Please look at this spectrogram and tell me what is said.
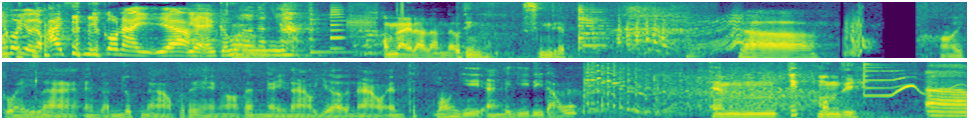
Chưa bao giờ gặp ai xinh như cô này. Dạ. Dạ em cảm ơn Ừ. anh nha hôm nay là lần đầu tiên xinh đẹp. Là hỏi cô ấy là em rảnh lúc nào có thể hẹn hò với anh ngày nào giờ nào em thích món gì ăn cái gì đi đâu? Em thích món gì? À,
